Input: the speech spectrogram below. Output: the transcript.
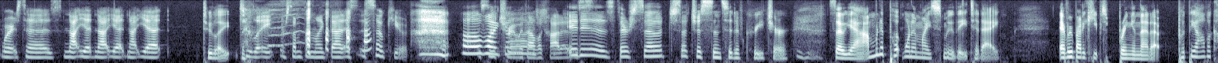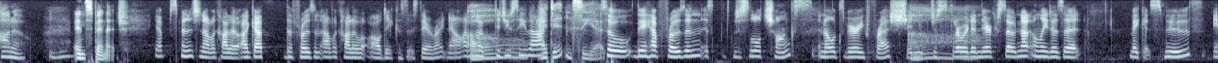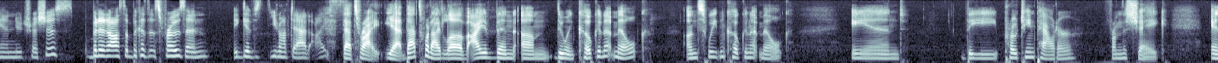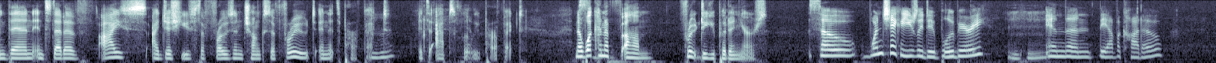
where it says "not yet, not yet, not yet, Too late. too late" or something like that? It's, it's so cute. Oh It's so true with avocados. It is. They're such such a sensitive creature. Mm-hmm. So yeah, I'm to put one in my smoothie today. Everybody keeps bringing that up. Put the avocado Mm-hmm. and spinach. Yep, spinach and avocado. I got the frozen avocado at Aldi because it's there right now. I don't know. Did you see Oh, that? I didn't see it. So they have frozen. It's just little chunks, and it looks very fresh. And you just throw it in there. So not only does it make it smooth and nutritious, but it also because it's frozen, it gives you don't have to add ice. That's right. Yeah, that's what I love. I have been um, doing coconut milk, unsweetened coconut milk, and the protein powder from the shake. And then instead of ice, I just use the frozen chunks of fruit, and it's perfect. Mhm. It's absolutely perfect. Now, what kind of um, fruit do you put in yours? so one shake I usually do blueberry, Mm-hmm. and then the avocado,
